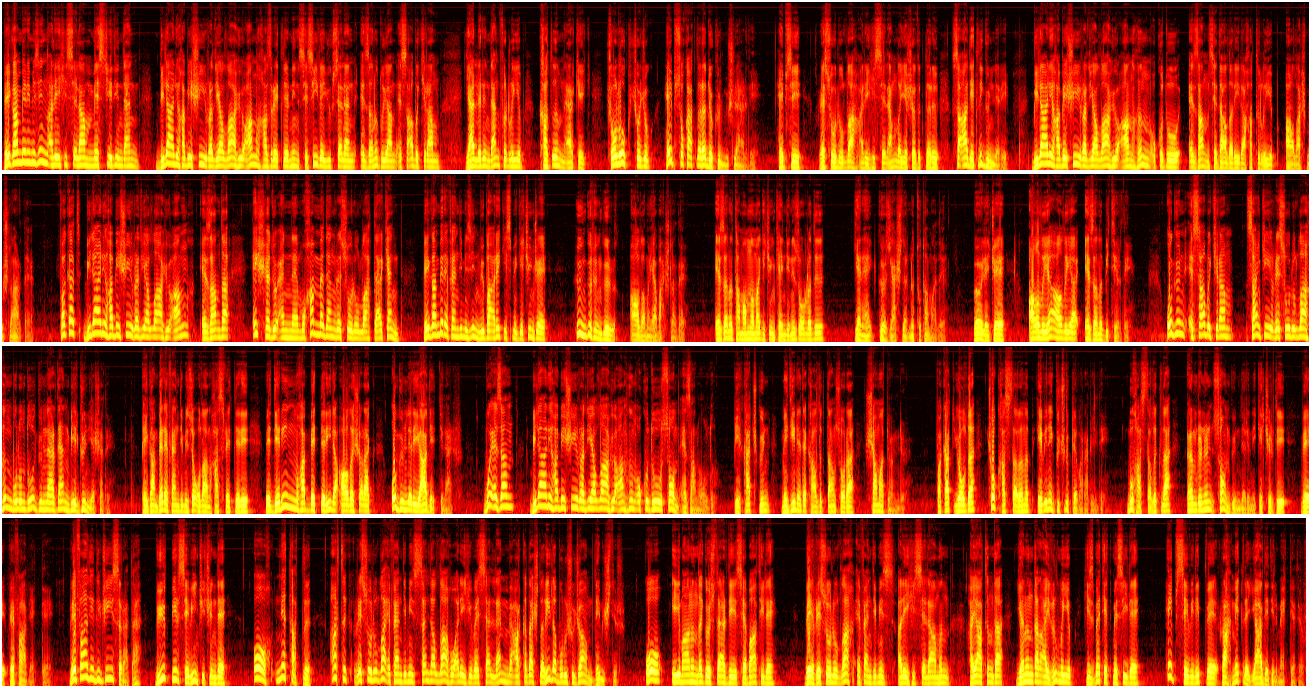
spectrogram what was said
Peygamberimizin aleyhisselam mescidinden Bilal-i Habeşi radıyallahu anh hazretlerinin sesiyle yükselen ezanı duyan eshab-ı kiram yerlerinden fırlayıp kadın erkek, çoluk çocuk hep sokaklara dökülmüşlerdi. Hepsi Resulullah aleyhisselamla yaşadıkları saadetli günleri, Bilal-i Habeşi radıyallahu anh'ın okuduğu ezan sedalarıyla hatırlayıp ağlaşmışlardı. Fakat Bilal-i Habeşi radıyallahu anh ezanda eşhedü enne Muhammeden Resulullah derken Peygamber Efendimizin mübarek ismi geçince hüngür hüngür ağlamaya başladı. Ezanı tamamlamak için kendini zorladı, gene gözyaşlarını tutamadı. Böylece ağlıya ağlıya ezanı bitirdi. O gün eshab-ı kiram sanki Resulullah'ın bulunduğu günlerden bir gün yaşadı. Peygamber Efendimiz'e olan hasretleri ve derin muhabbetleriyle ağlaşarak o günleri yad ettiler. Bu ezan Bilal-i Habeşi radıyallahu anh'ın okuduğu son ezan oldu. Birkaç gün Medine'de kaldıktan sonra Şam'a döndü. Fakat yolda çok hastalanıp evine güçlükle varabildi. Bu hastalıkla ömrünün son günlerini geçirdi ve vefat etti. Vefat edeceği sırada büyük bir sevinç içinde "Oh ne tatlı! Artık Resulullah Efendimiz sallallahu aleyhi ve sellem ve arkadaşlarıyla buluşacağım." demiştir. O imanında gösterdiği sebat ile ve Resulullah Efendimiz aleyhisselamın hayatında yanından ayrılmayıp hizmet etmesiyle hep sevilip ve rahmetle yad edilmektedir.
